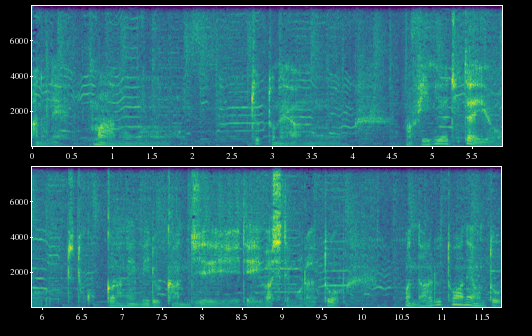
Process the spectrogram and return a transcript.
あのね、まああのちょっとね、あのまあ、フィギュア自体をちょっとこっからね見る感じで言わしてもらうと、まあ、ナルトはねほんと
